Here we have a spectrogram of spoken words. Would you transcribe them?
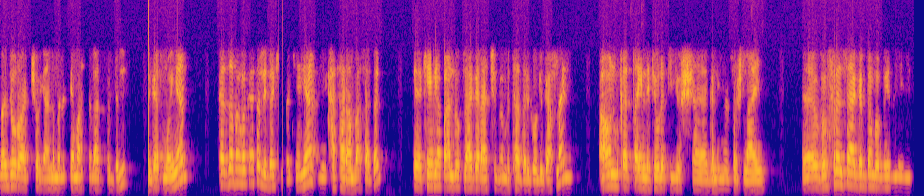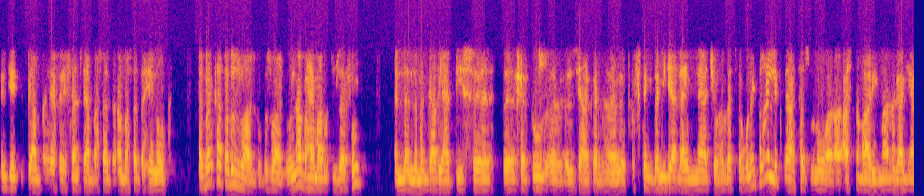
በጆሯቸው ያን መልዕክት የማስተላለፍ እድል ገጥሞኛል። ከዛ በመቀጠል በኬንያ የካታር አምባሳደር ኬንያ በአንድ ወቅት ለሀገራችን በምታደርገው ድጋፍ ላይ አሁን ቀጣይነት የሁለትዮሽ ግንኙነቶች ላይ በፈረንሳይ ሀገር ደግሞ እንደ ኢትዮጵያ የፈረንሳይ አምባሳደር አምባሳደር ሄኖክ በርካታ ብዙ አሉ ብዙ አሉ እና በሃይማኖትም ዘርፍም እንደነ መጋቢ አዲስ እሸቱ እዚህ ሀገር ከፍተኛ በሚዲያ ላይ የምናያቸው ህብረተሰቡ ላይ ትላልቅ ተጽዕኖ አስተማሪ ማረጋጊያ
